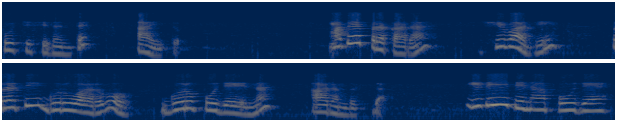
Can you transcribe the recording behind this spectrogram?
ಸೂಚಿಸಿದಂತೆ ಆಯಿತು. ಅದೇ ಪ್ರಕಾರ ಶಿವಾಜಿ ಪ್ರತಿ ಗುರುವಾರವೂ ಗುರುಪೂಜೆಯನ್ನು ಆರಂಭಿಸಿದ. ಇಡೀ ದಿನ ಪೂಜೆ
